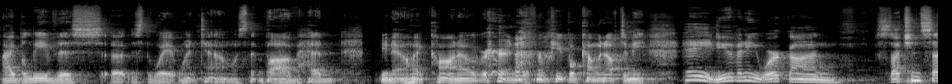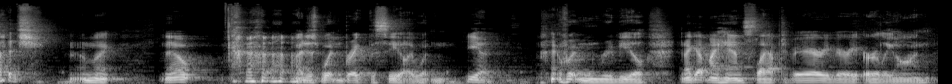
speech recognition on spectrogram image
I believe this uh, is the way it went down was that Bob had, you know, like Conover and different people coming up to me, hey, do you have any work on such and such? And I'm like, nope. I just wouldn't break the seal. I wouldn't yeah. I wouldn't reveal. And I got my hand slapped very, very early on,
